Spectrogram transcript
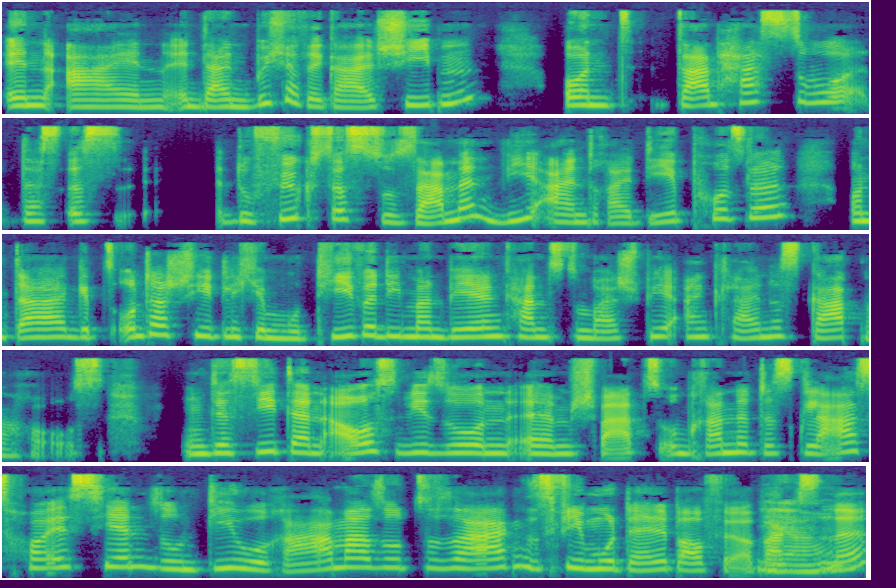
in ein, in dein Bücherregal schieben. Und dann hast du, das ist du fügst es zusammen wie ein 3D-Puzzle und da gibt's unterschiedliche Motive, die man wählen kann, zum Beispiel ein kleines Gartenhaus und das sieht dann aus wie so ein ähm, schwarz umrandetes Glashäuschen, so ein Diorama sozusagen. Das ist wie Modellbau für Erwachsene. Ja.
